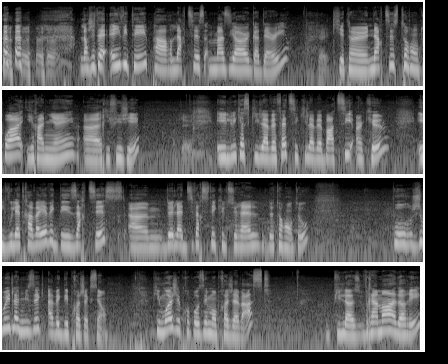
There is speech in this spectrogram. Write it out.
Alors, j'étais invitée par l'artiste Maziar Gaderi, qui est un artiste torontois iranien euh, réfugié. OK. Et lui, qu'est-ce qu'il avait fait? C'est qu'il avait bâti un cube. Il voulait travailler avec des artistes euh, de la diversité culturelle de Toronto pour jouer de la musique avec des projections. Puis moi, j'ai proposé mon projet Vaste. Puis il a vraiment adoré.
